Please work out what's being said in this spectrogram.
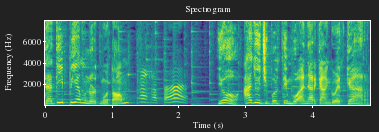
Dadi piye menurutmu, Tom? Yo, ayo jebul timbu anyar kanggo Edgar.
